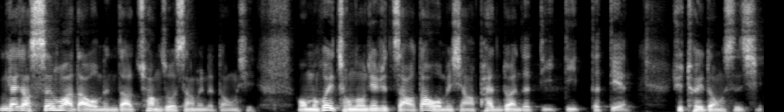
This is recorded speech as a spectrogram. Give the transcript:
应该要深化到我们到创作上面的东西。我们会从中间去找到我们想要判断的底地的点，去推动事情。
